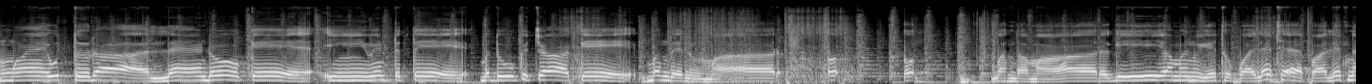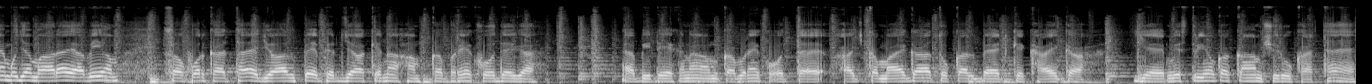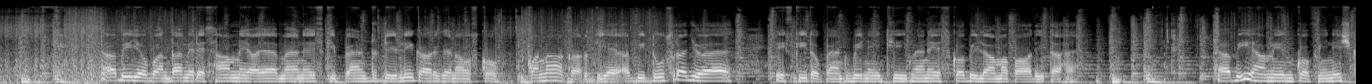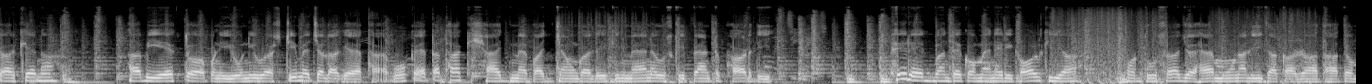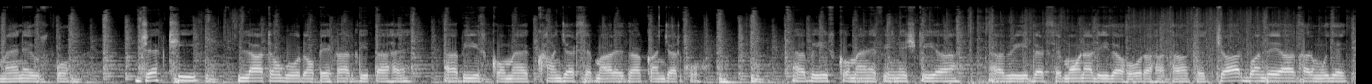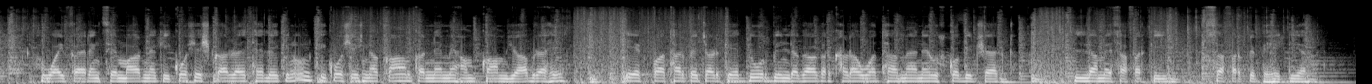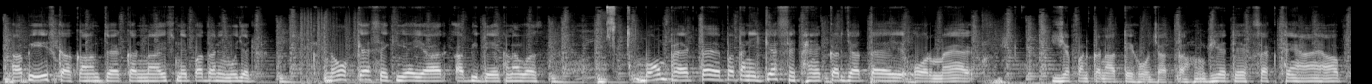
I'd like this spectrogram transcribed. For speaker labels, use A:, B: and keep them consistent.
A: मैं उतरा लैंडो के इवेंट ते बंदूक चा के बंदे नु मार। ओ, ओ, बंदा मार गया मैनू ये तो पायलट है पायलट ने मुझे मारा है अभी हम सफ़र करता है जहाज़ पे फिर जाके ना हम कब्रें खोदेगा। अभी देखना हम कब्रें खोदता है। आज कमाएगा तो कल बैठ के खाएगा। ये मिस्त्रियों का काम शुरू करता है। अभी जो बंदा मेरे सामने आया है, मैंने इसकी पैंट ढीली करके ना उसको फना कर दिया है। अभी दूसरा जो है, इसकी तो पैंट भी नहीं थी, मैंने इसको भी लामा पा देता है। अभी हम इनको फिनिश करके ना, अभी एक तो अपनी यूनिवर्सिटी में चला गया था। वो कहता था कि शायद मैं बच जाऊँगा, लेकिन मैंने उसकी पैंट फाड़ दी। फिर एक बंदे को मैंने रिकॉल किया, और दूसरा जो है मोनालीजा कर रहा था तो मैंने उसको डायरेक्ट ही लातों गोदों पे कर देता है। अभी इसको मैं खंजर से मारेगा खंजर को। अभी इसको मैंने फिनिश किया। अभी इधर से मोना लीदा हो रहा था कि चार बंदे आकर मुझे वाई फायरिंग से मारने की कोशिश कर रहे थे, लेकिन उनकी कोशिश नाकाम करने में हम कामयाब रहे। एक पत्थर पे चढ़ के दूरबीन लगा कर खड़ा हुआ था। मैंने उसको भी डायरेक्ट लम्बे सफ़र की, सफ़र पे भेज दिया। अभी इसका काम चेक करना, इसने पता नहीं मुझे नो, कैसे किया यार? अभी देखना बस। बॉम्ब फेंकता है, पता नहीं कैसे फेंक कर जाता है, और मैं यपन कनाते हो जाता हूँ। ये देख सकते हैं आप।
